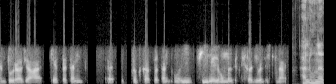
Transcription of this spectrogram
أن تراجع كافة خاصة أعيد فيما يهم الاقتصادي والاجتماعي هل هناك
